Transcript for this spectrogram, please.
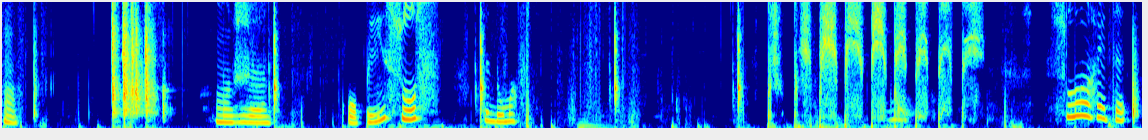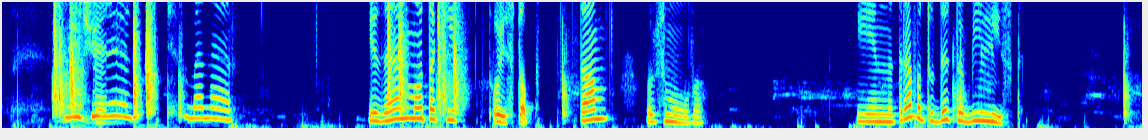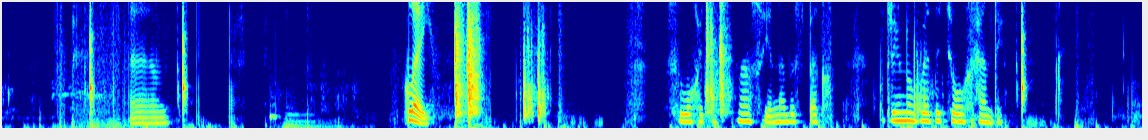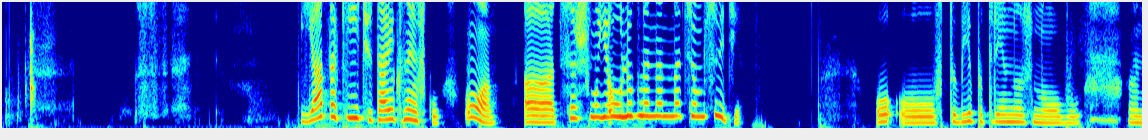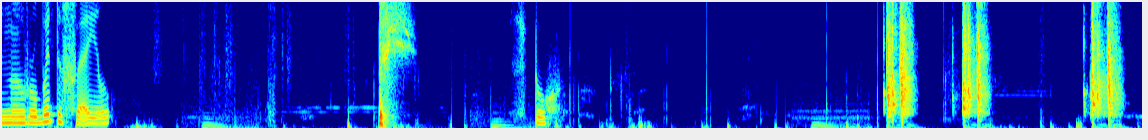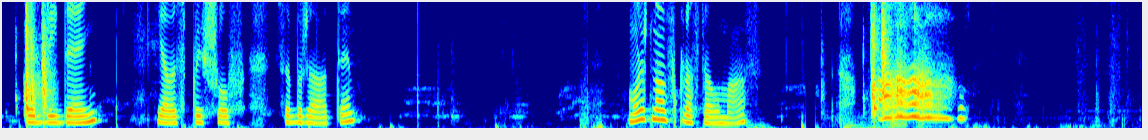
Хм. Може, о, пилісос. Ти думав. Слухайте, відчиніть мене. Ідемо такі. Ой, стоп. Там розмова. І не треба туди тобі лізти. Ем. Клей. Слухайте, у нас є небезпека. Потрібно вбити цього Хенрі. Я такі читаю книжку. О, а це ж моє улюблене на цьому світі. О-о, тобі потрібно знову е, робити фейл. Пш. Стух. Добрий день. Я вас прийшов забрати. Можна вкрасти алмаз?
